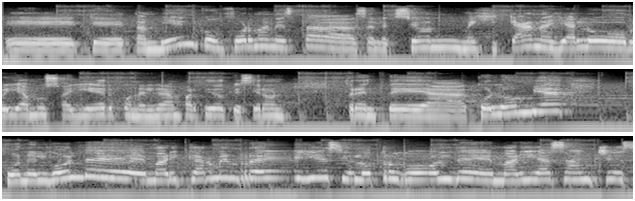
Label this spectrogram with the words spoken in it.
eh, que también conforman esta selección mexicana, ya lo veíamos ayer con el gran partido que hicieron frente a Colombia, con el gol de Mari Carmen Reyes y el otro gol de María Sánchez.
